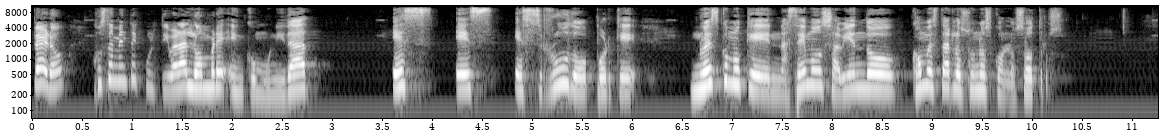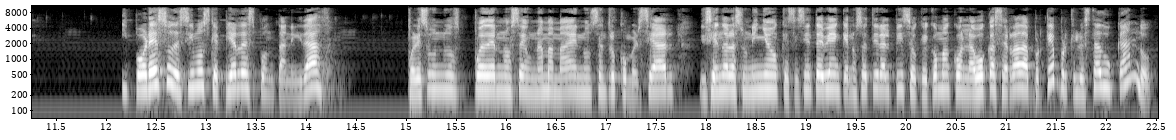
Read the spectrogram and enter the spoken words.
pero justamente cultivar al hombre en comunidad es, es, es rudo porque no es como que nacemos sabiendo cómo estar los unos con los otros. Y por eso decimos que pierde espontaneidad, por eso uno puede, no sé, una mamá en un centro comercial diciéndole a su niño que se siente bien, que no se tira al piso, que coma con la boca cerrada. ¿Por qué? Porque lo está educando.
